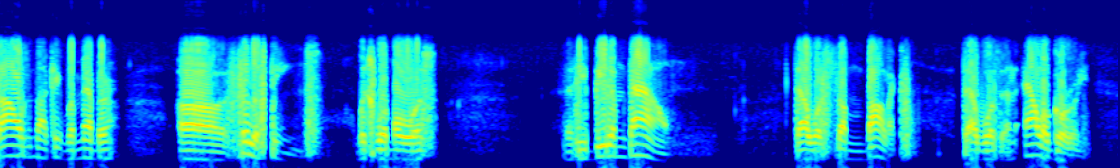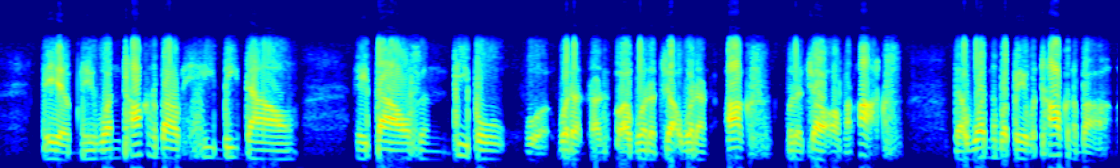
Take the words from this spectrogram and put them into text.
1,000, I can't remember, uh, Philistines, which were Moors, and he beat them down. That was symbolic. That was an allegory they they wasn't talking about he beat down a thousand people with a, a with a jaw with an ox with a jaw of an ox. That wasn't what they were talking about.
